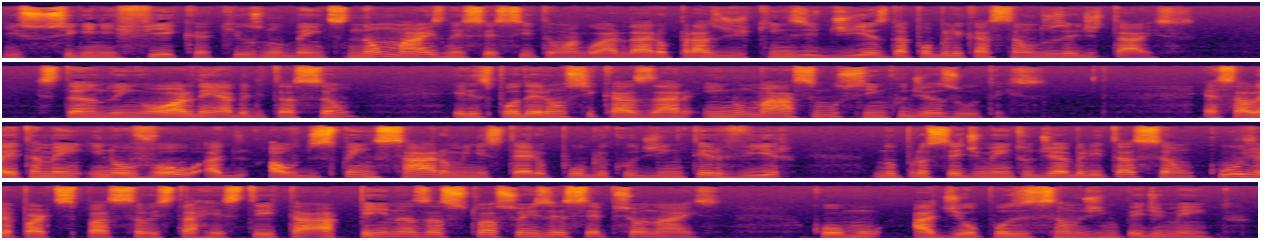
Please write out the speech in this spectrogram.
Isso significa que os nubentes não mais necessitam aguardar o prazo de 15 dias da publicação dos editais. Estando em ordem a habilitação, eles poderão se casar em no máximo cinco dias úteis. Essa lei também inovou ao dispensar o Ministério Público de intervir no procedimento de habilitação, cuja participação está restrita apenas a situações excepcionais, como a de oposição de impedimento.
